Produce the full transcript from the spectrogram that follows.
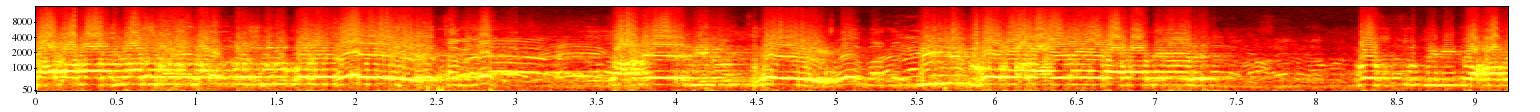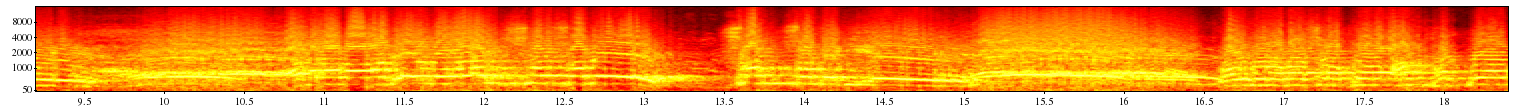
যারা মাঝরা শুরু করেছে, তাদের বিরুদ্ধে দীর্ঘ লড়াইয়ের আমাদের প্রস্তুতি নিতে হবে। আমাদের লড়াই শেষ হবে, সংসদে গিয়ে। আপনারা ভালো থাকবেন,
